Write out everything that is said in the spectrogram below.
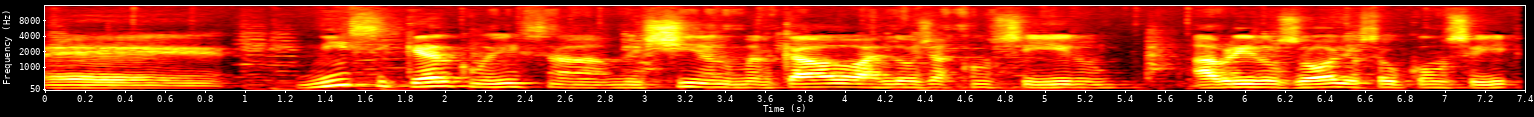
Eh, Nem sequer com essa mexida no mercado as lojas conseguiram abrir os olhos, eu consegui.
